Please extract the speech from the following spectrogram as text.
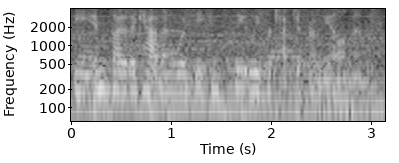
the inside of the cabin would be completely protected from the elements.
